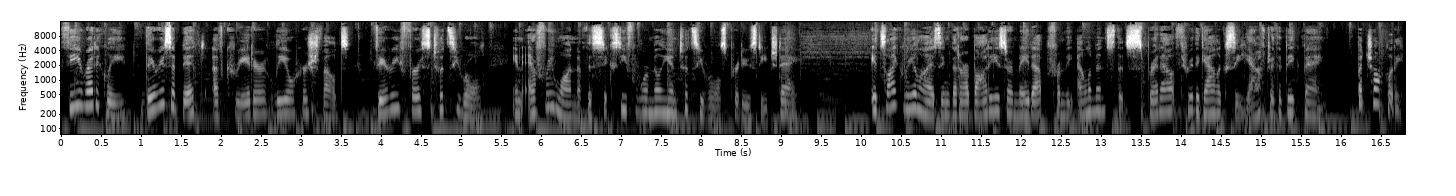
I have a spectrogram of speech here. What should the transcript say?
Theoretically, there is a bit of creator Leo Hirschfeld's very first Tootsie Roll in every one of the 64 million Tootsie Rolls produced each day. It's like realizing that our bodies are made up from the elements that spread out through the galaxy after the Big Bang, but chocolatey.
